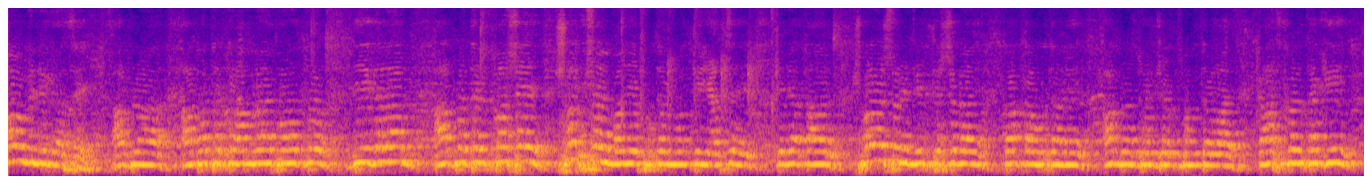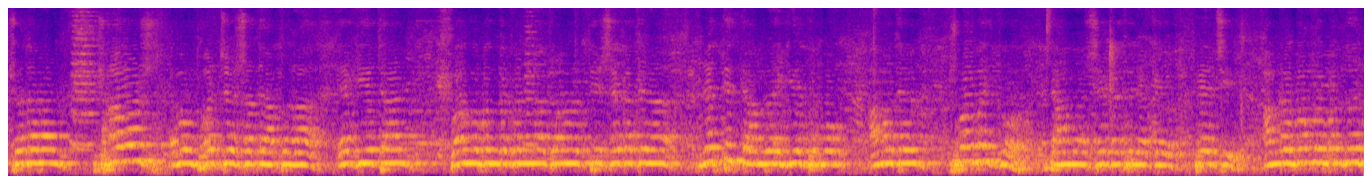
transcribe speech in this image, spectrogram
আওয়ামী লীগ আছে। আমরা আপাতত আমরা বরাদ্দ দিয়ে গেলাম। আপনাদের পাশে সবসময় মাননীয় প্রধানমন্ত্রী আছে যেটা তার সরাসরি নির্দেশনায় তত্ত্বাবধানে আমরা দুর্যোগ মন্ত্রণালয় কাজ করে থাকি। সুতরাং সাহস এবং ধৈর্যের সাথে আপনারা এগিয়ে যান। বঙ্গবন্ধু কন্যা জননেত্রী শেখ হাসিনা নেতৃত্বে আমরা এগিয়ে দেব। আমাদের সৌভাগ্য যে আমরা শেখ হাসিনাকে পেয়েছি। আমরা বঙ্গবন্ধুর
